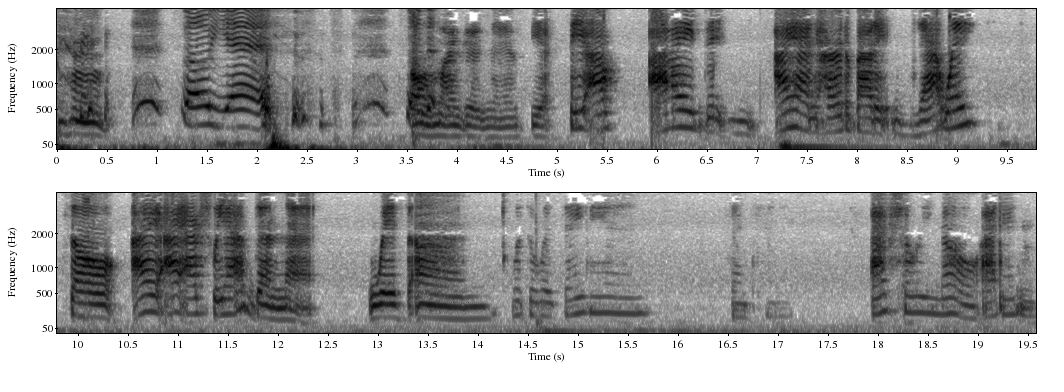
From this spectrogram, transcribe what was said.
Mm-hmm. so yes. so oh the- my goodness, yeah. See, I I didn't I hadn't heard about it that way. So I I actually have done that with um was it with Davian Santana? Actually, no, I didn't.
